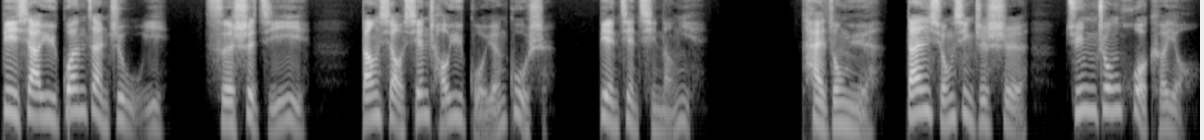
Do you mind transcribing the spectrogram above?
陛下欲观赞之武艺，此事极易，当效先朝御果园故事，便见其能也。”太宗曰：“丹雄信之事，军中或可有，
